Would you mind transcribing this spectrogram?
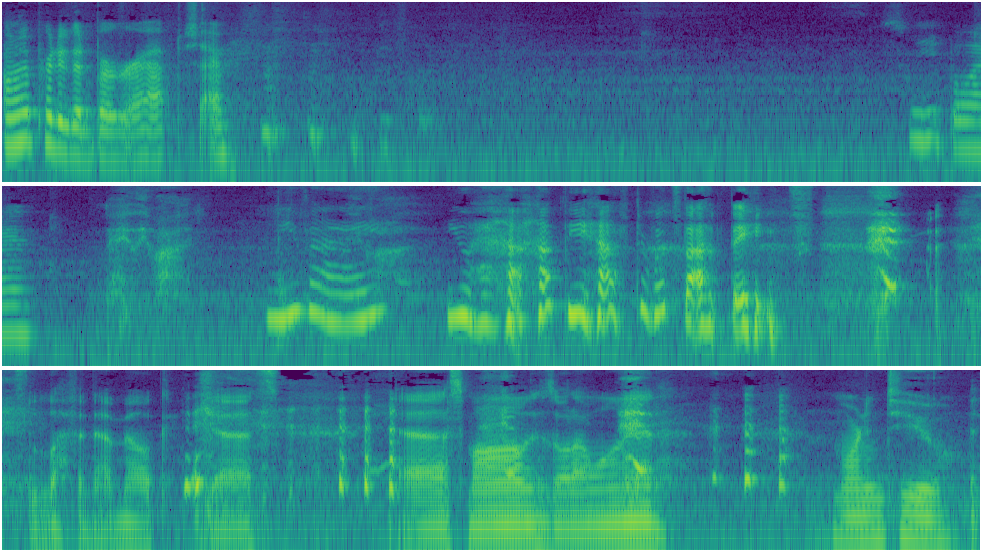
I'm a pretty good burger, I have to say. Sweet boy. Hey Levi. Levi, you happy after what's that face? Just loving that milk. Yes. yes, mom, this is what I wanted. Morning two. They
